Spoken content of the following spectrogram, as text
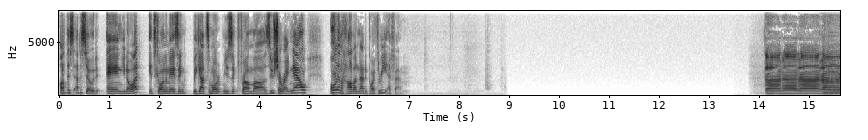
of this episode, and you know what? It's going amazing. We got some more music from uh, Zusha right now, only on Hava ninety point three FM. Da da da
